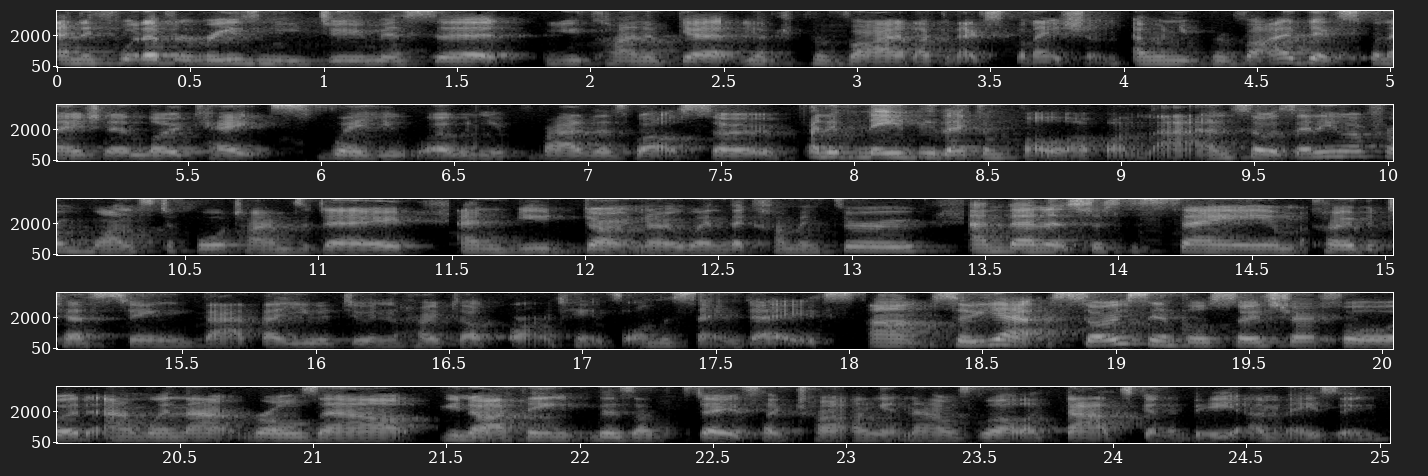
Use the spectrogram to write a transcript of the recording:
and if whatever reason you do miss it, you kind of get you have to provide like an explanation. And when you provide the explanation, it locates where you were when you provided as well. So, and if need be, they can follow up on that. And so it's anywhere from once to four times a day, and you don't know when they're coming through. And then it's just the same COVID testing that that you would do in the hotel quarantines on the same days. Um, so yeah, so simple, so straightforward. And when that rolls out, you know, I think there's other states like trialing it now as well. Like that's going to be amazing.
